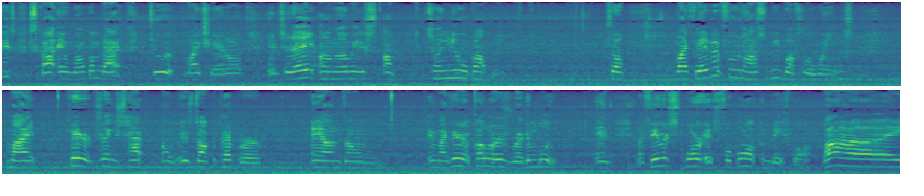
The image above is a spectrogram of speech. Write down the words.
it's Scott and welcome back to my channel. And today I'm gonna be um telling you about me. So my favorite food has to be buffalo wings. My favorite drink um, is Dr. Pepper, and um, and my favorite color is red and blue. And my favorite sport is football and baseball. Bye.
